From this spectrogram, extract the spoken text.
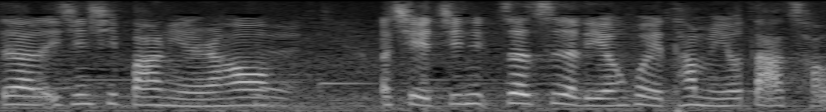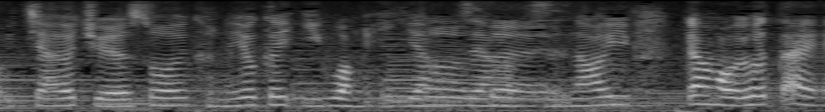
对啊，已经七八年了，然后。而且今这次的联会，他们又大吵一架，又觉得说可能又跟以往一样这样子，嗯、然后又刚好又带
